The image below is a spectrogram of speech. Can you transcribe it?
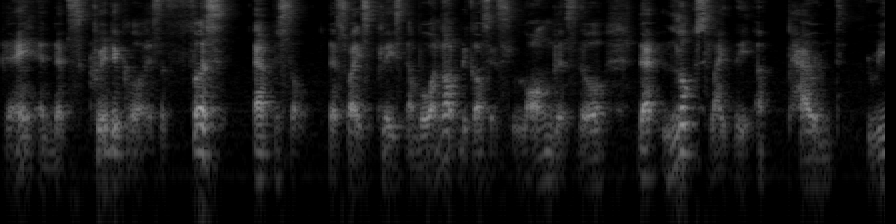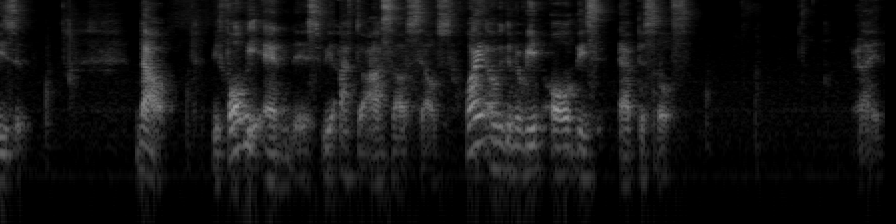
Okay, and that's critical as the first epistle that's why it's placed number one, not because it's longest though. That looks like the apparent reason. Now, before we end this, we have to ask ourselves, why are we going to read all these epistles? Right?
